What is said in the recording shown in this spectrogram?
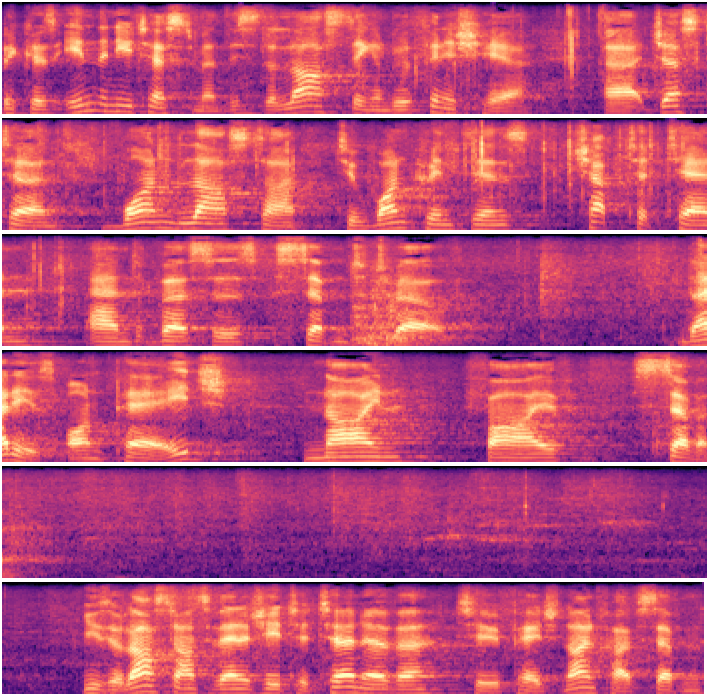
Because in the New Testament, this is the last thing, and we'll finish here. Uh, just turn one last time to 1 Corinthians chapter 10 and verses 7 to 12. That is on page 957. Use your last ounce of energy to turn over to page 957,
